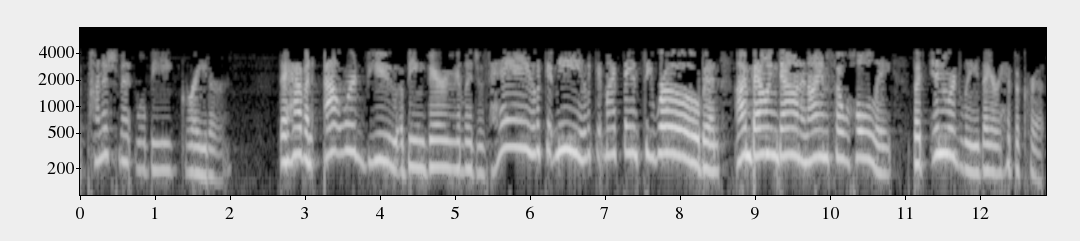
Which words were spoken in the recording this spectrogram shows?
punishment will be greater. They have an outward view of being very religious. Hey, look at me, look at my fancy robe, and I'm bowing down and I am so holy. But inwardly, they are hypocrites.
